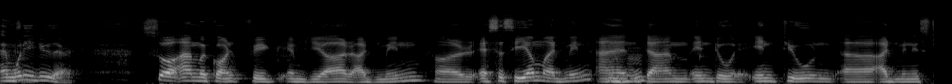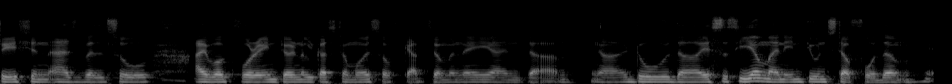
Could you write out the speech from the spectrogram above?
And what do you do there? So I'm a config MGR admin or SCCM admin, and I'm into Intune uh, administration as well. So I work for internal customers of Capgemini and um, uh, do the SCCM and Intune stuff for them. Yeah.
